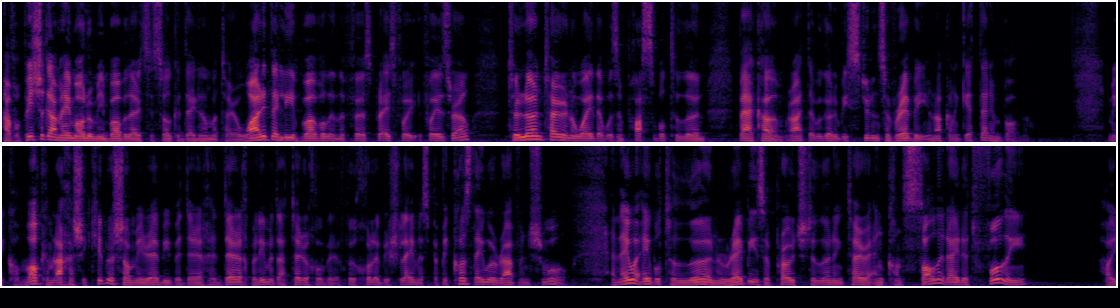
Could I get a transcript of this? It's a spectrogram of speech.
why did they leave Bavel in the first place for, for Israel? To learn Torah in a way that was impossible to learn back home, right? They were going to be students of Rebbe. You're not going to get that in Bavel. But because they were Rav and Shmuel, and they were able to learn Rebbe's approach to learning Torah and consolidate it fully, they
